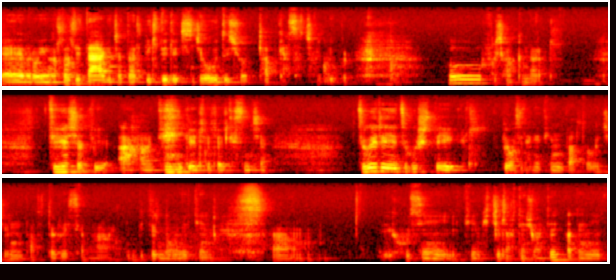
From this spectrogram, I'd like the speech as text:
амар уянгалуулъя даа гэж бодоод бэлдээд байжсэн чи өөдөө шууд тав асууж байгаа би бүр оо шок нараад. Тэгээ шууд би ааха тийм гэж хэлэл гэсэн чинь Зүгээрээ зөвхөн штэ гэл би уусаа таны тийм болов гэж ер нь боддог байсан юм аа. Бид нар нөгөө нэг тийм хүүсийн тийм хичээл артын шуган тий одоо нэг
